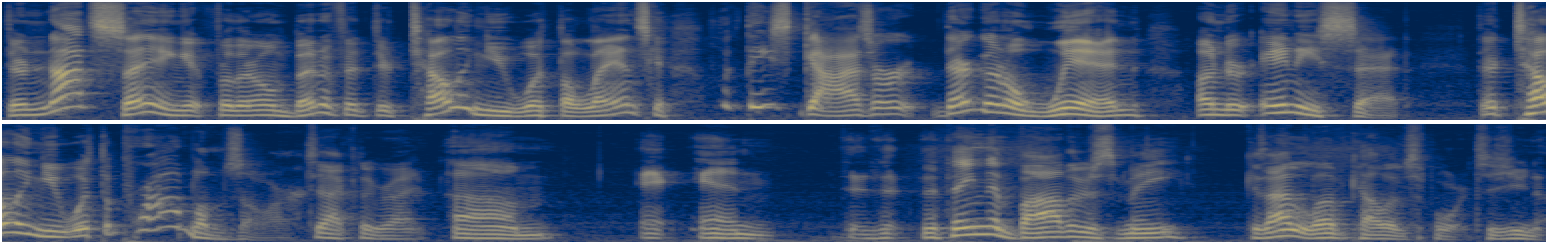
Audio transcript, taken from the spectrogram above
They're not saying it for their own benefit. They're telling you what the landscape. Look, these guys are they're going to win under any set. They're telling you what the problems are. Exactly right. Um, and the, the thing that bothers me, because I love college sports, as you know,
